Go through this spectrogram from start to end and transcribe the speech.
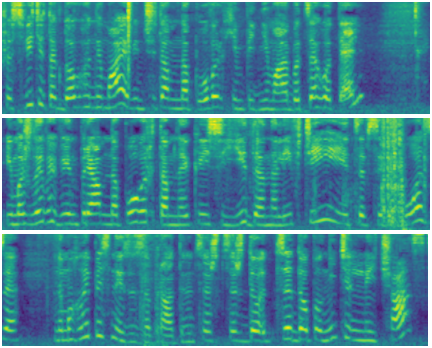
Що світі так довго немає, він чи там на поверх їм піднімає, бо це готель. І можливо він прямо на поверх там на якийсь їде на ліфті і це все відвозе. Не могли б і знизу забрати. Ну це ж це ж до це доповнительний час,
